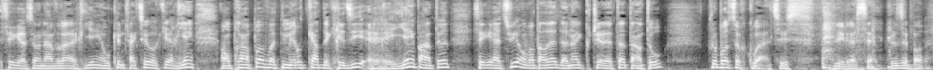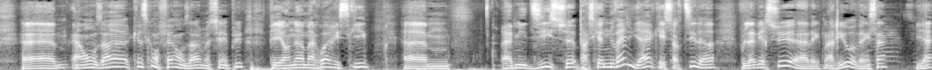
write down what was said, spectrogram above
C'est gratuit. On n'enverra rien, aucune facture, aucun rien. On prend pas votre numéro de carte de crédit, rien pantoute. C'est gratuit. On va parler à Donald Cucciolata tantôt. Je sais pas sur quoi, tu sais, les recettes, je sais pas. Euh, à 11 heures, qu'est-ce qu'on fait à 11 heures, je me souviens plus. Puis on a Marois Risky, euh, à midi, sur- parce qu'il y a une nouvelle hier qui est sortie, là. Vous l'avez reçue avec Mario, Vincent, hier?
